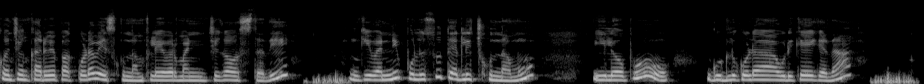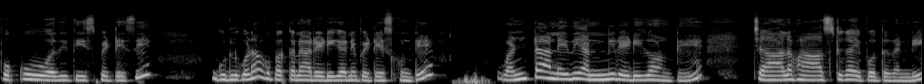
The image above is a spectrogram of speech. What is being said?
కొంచెం కరివేపాకు కూడా వేసుకుందాం. ఫ్లేవర్ మంచిగా వస్తుంది. ఇంక ఇవన్నీ పులుసు తెరలించుకుందాము. ఈలోపు గుడ్లు కూడా ఉడికాయి కదా. పొక్కు అది తీసి పెట్టేసి గుడ్లు కూడా ఒక పక్కన రెడీగానే పెట్టేసుకుంటే వంట అనేది అన్నీ రెడీగా ఉంటే చాలా ఫాస్ట్గా అయిపోతుందండి.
